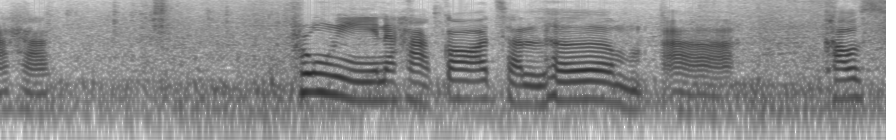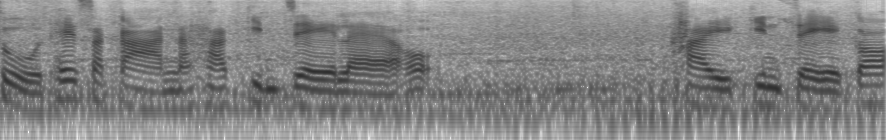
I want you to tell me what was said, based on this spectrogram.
นะคะ พรุ่งนี้นะคะก็จะเริ่มเข้าสู่เทศกาลนะคะ กินเจแล้ว ใครกินเจก็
